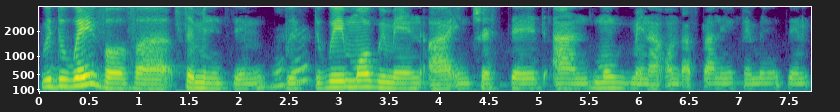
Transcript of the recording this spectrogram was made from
with the wave of uh, feminism, mm-hmm. with the way more women are interested and more women are understanding feminism,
